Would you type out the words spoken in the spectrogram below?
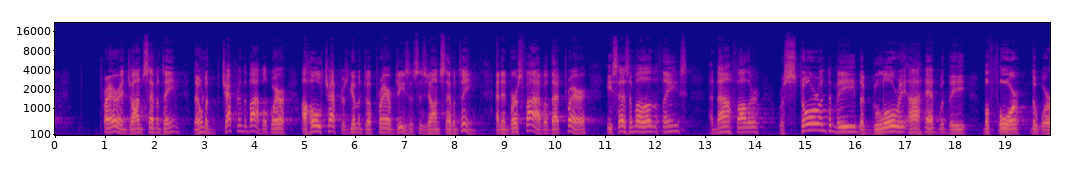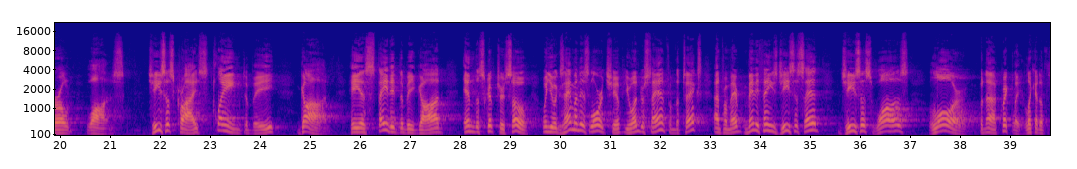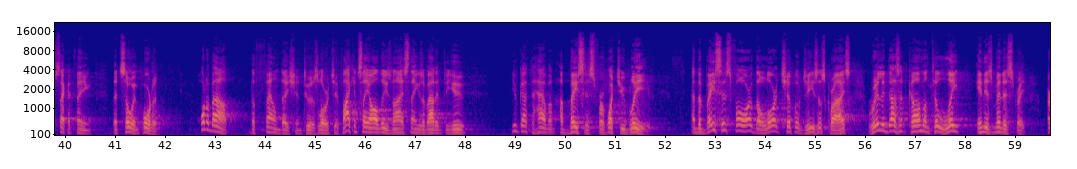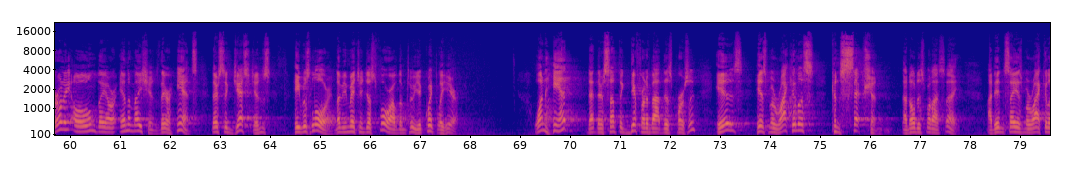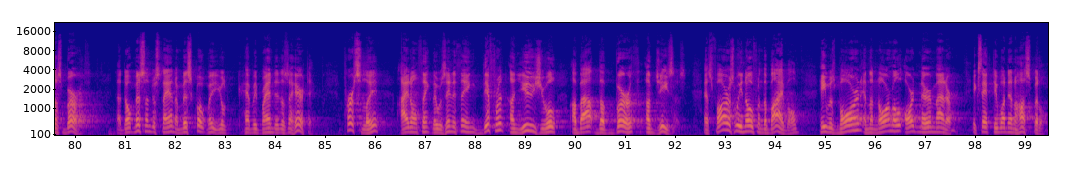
prayer in John 17? The only chapter in the Bible where a whole chapter is given to a prayer of Jesus is John 17. And in verse 5 of that prayer, he says, among other things, And now, Father, restore unto me the glory I had with thee before the world was. Jesus Christ claimed to be God. He is stated to be God in the scriptures. So, when you examine his lordship, you understand from the text and from many things Jesus said, Jesus was Lord. But now, quickly, look at the second thing that's so important. What about the foundation to his lordship? If I can say all these nice things about him to you, you've got to have a, a basis for what you believe. And the basis for the lordship of Jesus Christ really doesn't come until late in his ministry. Early on, they are intimations, they're hints, they're suggestions he was Lord. Let me mention just four of them to you quickly here. One hint that there's something different about this person is his miraculous conception. Now, notice what I say. I didn't say his miraculous birth. Now, don't misunderstand or misquote me. You'll have me branded as a heretic. Personally, I don't think there was anything different, unusual about the birth of Jesus. As far as we know from the Bible, he was born in the normal, ordinary manner, except he wasn't in a hospital.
